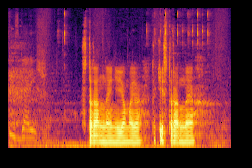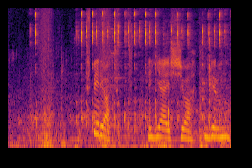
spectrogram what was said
Сгоришь. Странные они, ё-моё. Такие странные. Вперед! Я еще вернусь.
